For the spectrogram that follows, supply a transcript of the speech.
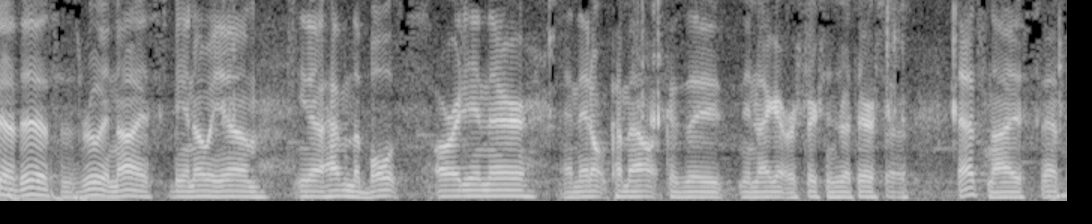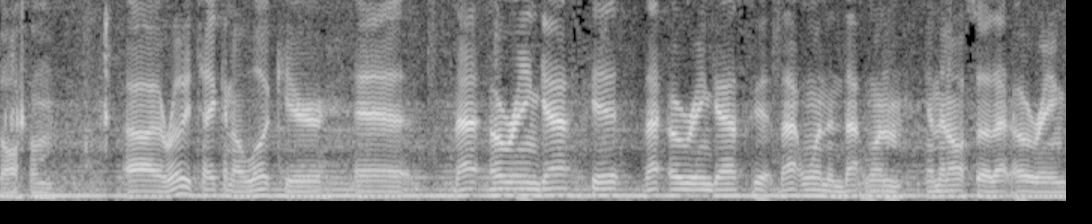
Looking at this is really nice being OEM, you know, having the bolts already in there and they don't come out because they, you know, I got restrictions right there. So that's nice. That's awesome. Uh, really taking a look here at that O-ring gasket, that O-ring gasket, that one and that one, and then also that O-ring.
